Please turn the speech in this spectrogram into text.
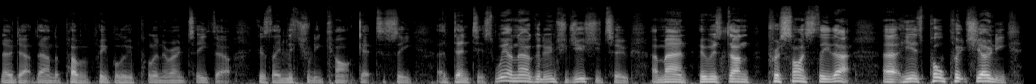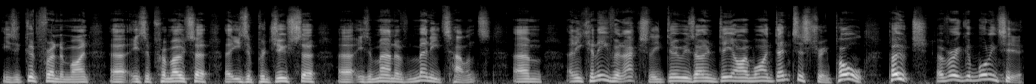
no doubt, down the pub of people who are pulling their own teeth out because they literally can't get to see a dentist. We are now going to introduce you to a man who has done precisely that. Uh, he is Paul Puccioni. He's a good friend of mine. Uh, he's a promoter. Uh, he's a producer. Uh, he's a man of many talents. Um, and he can even actually do his own DIY dentistry. Paul, Pooch, a very good morning to you.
